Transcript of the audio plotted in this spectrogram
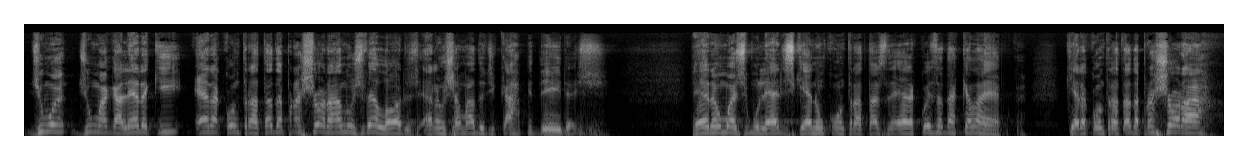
de uma, de uma galera que era contratada para chorar nos velórios. Eram chamadas de carpideiras. Eram umas mulheres que eram contratadas, era coisa daquela época que era contratada para chorar.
